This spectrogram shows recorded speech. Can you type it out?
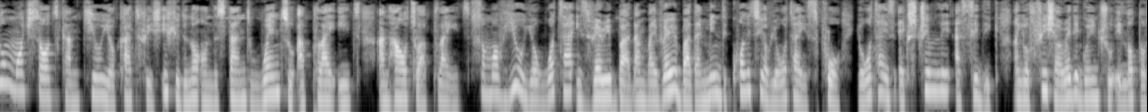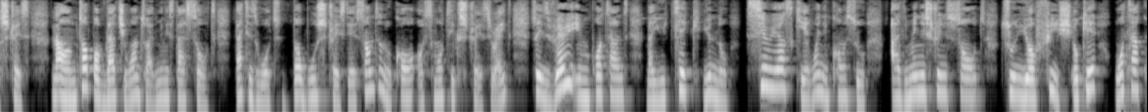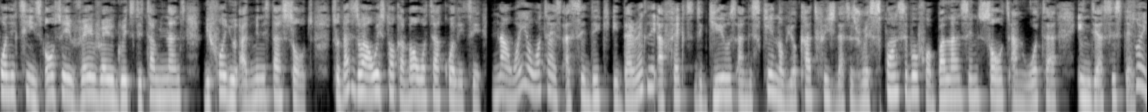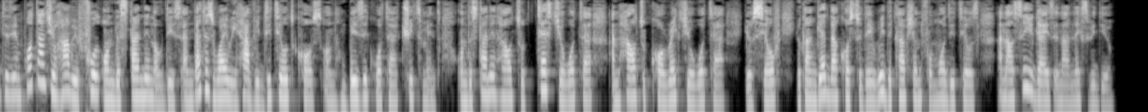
Too much salt can kill your catfish if you do not understand when to apply it and how to apply it. Some of you, your water is very bad. And by very bad, I mean the quality of your water is poor. Your water is extremely acidic and your fish are already going through a lot of stress. Now, on top of that, you want to administer salt. That is what double stress. There's something we call osmotic stress, right? So it's very important that you take, you know, serious care when it comes to administering salt to your fish. Okay. Water quality is also a very, very great determinant before you administer salt. So that is why I always talk about water quality. Now, when your water is acidic, it directly affects the gills and the skin of your catfish that is responsible for balancing salt and water in their system. So it is important you have a full understanding of this. And that is why we have a detailed course on basic water treatment, understanding how to test your and how to correct your water yourself. You can get that course today. Read the caption for more details and I'll see you guys in our next video.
